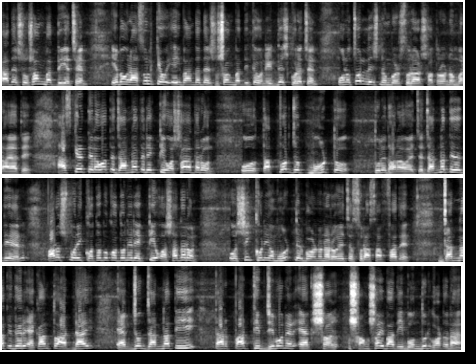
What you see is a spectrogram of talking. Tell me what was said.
তাদের সুসংবাদ দিয়েছেন এবং রাসূলকেও এই বান্দাদের সুসংবাদ দিতেও নির্দেশ করেছেন। উনচল্লিশ নম্বর সুরার সতেরো নম্বর আয়াতে, আজকের তেলাওয়াতে জান্নাতের একটি অসাধারণ ও তাৎপর্য মুহূর্ত তুলে ধরা হয়েছে। জান্নাতিদের পারস্পরিক কথোপকথনের একটি অসাধারণ ও শিক্ষণীয় মুহূর্তের বর্ণনা রয়েছে সুরা সাফাতে জান্নাতিদের একান্ত আড্ডায় একজন জান্নাতি তার পার্থিব জীবনের এক সংশয়বাদী বন্ধুর ঘটনা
